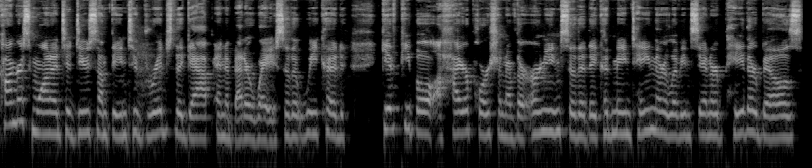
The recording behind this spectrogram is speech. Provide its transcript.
Congress wanted to do something to bridge the gap in a better way so that we could give people a higher portion of their earnings so that they could maintain their living standard, pay their bills,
